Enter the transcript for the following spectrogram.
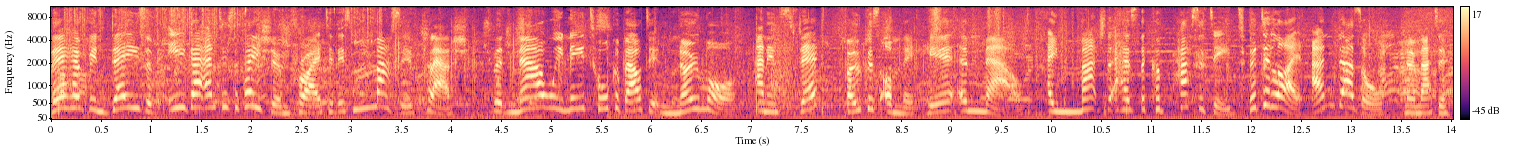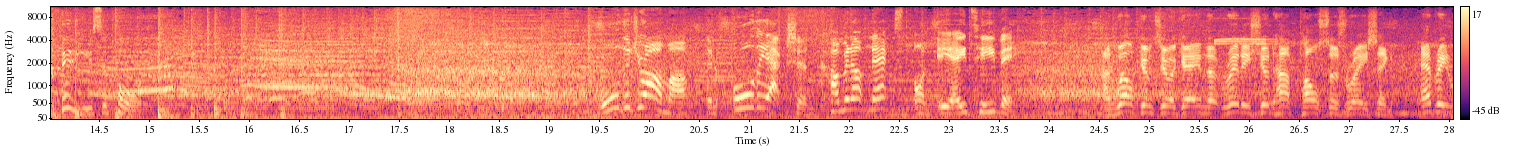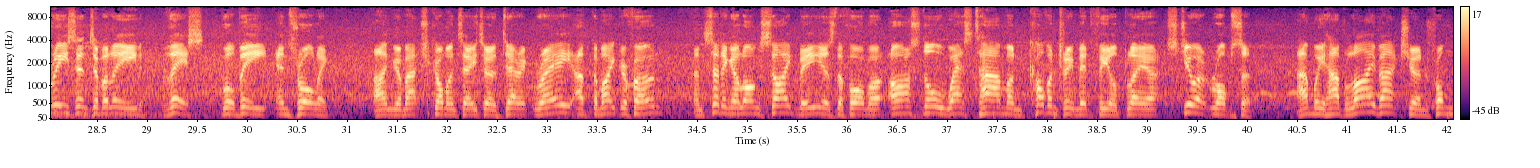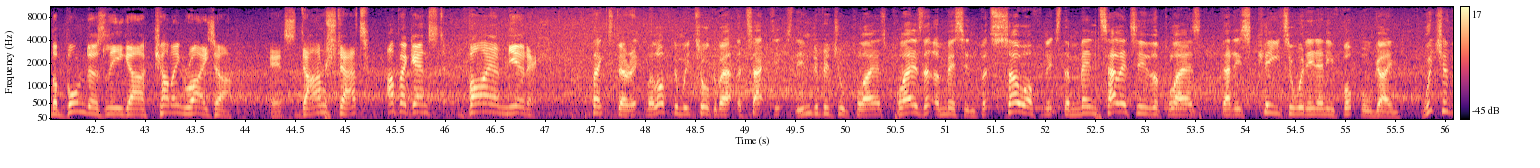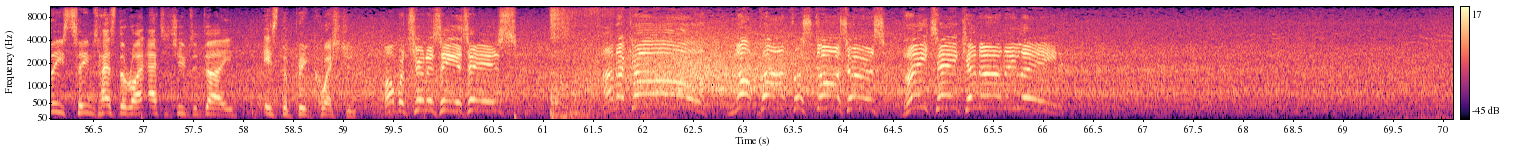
There have been days of eager anticipation prior to this massive clash. But now we need talk about it no more and instead focus on the here and now. A match that has the capacity to delight and dazzle no matter who you support. All the drama and all the action coming up next on EA TV. And welcome to a game that really should have pulses racing. Every reason to believe this will be enthralling. I'm your match commentator, Derek Rae, at the microphone. And sitting alongside me is the former Arsenal, West Ham and Coventry midfield player, Stewart Robson. And we have live action from the Bundesliga coming right up. It's Darmstadt up against Bayern Munich. Thanks, Derek. Well, often we talk about the tactics, the individual players, players that are missing, but so often it's the mentality of the players that is key to winning any football game. Which of these teams has the right attitude today is the big question. Opportunity it is. And a goal! Not bad for starters. They take an early lead.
